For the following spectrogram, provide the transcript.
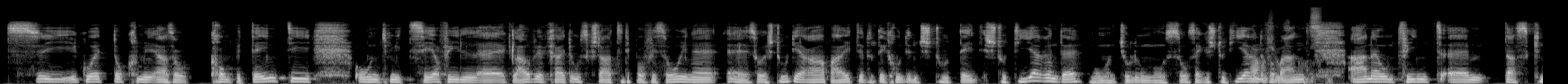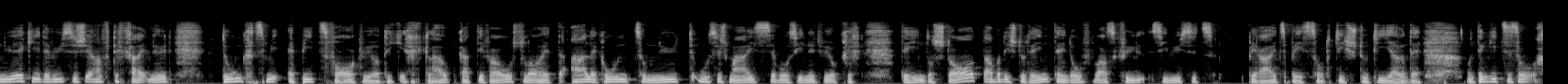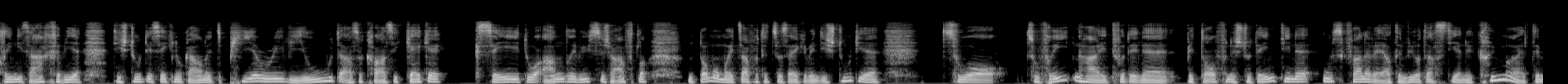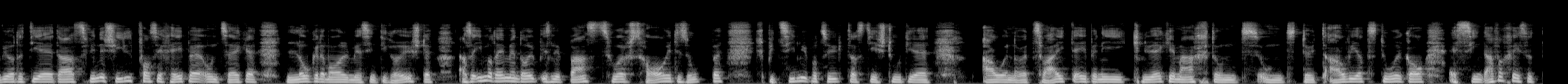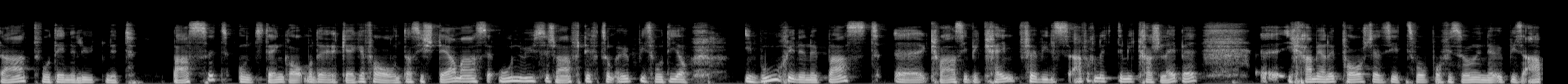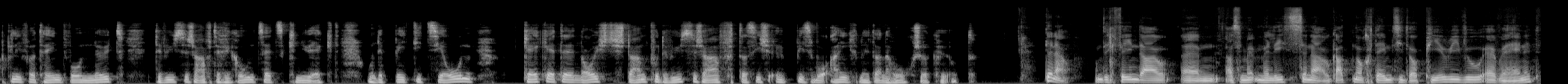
gut dokumentiert, also kompetente und mit sehr viel äh, Glaubwürdigkeit ausgestattete Professorinnen äh, so eine Studie erarbeitet. Und dann kommt ein Student, Studierende, man, Entschuldigung, muss so sagen, Studierendenverband an und findet, ähm, das genüge in der Wissenschaftlichkeit nicht, dunkt es mir ein bisschen fragwürdig. Ich glaube, gerade die Frau Osterloh hat alle Grund zum nichts rausschmeißen, wo sie nicht wirklich dahinter steht, aber die Studenten haben offenbar das Gefühl, sie wissen es bereits besser oder die Studierenden. Und dann gibt es so kleine Sachen wie, die Studie sei noch gar nicht peer-reviewed, also quasi gegen gesehen durch andere Wissenschaftler. Und da muss man jetzt einfach dazu sagen, wenn die Studie zur Zufriedenheit von den betroffenen Studentinnen ausgefallen wäre, dann würde das die nicht kümmern. Dann würden die das wie ein Schild vor sich heben und sagen, schaut mal, wir sind die Größten. Also immer dann, wenn da etwas nicht passt, suchst du das Haar in der Suppe. Ich bin ziemlich überzeugt, dass die Studie auch einer zweiten Ebene Genüge macht und, und dort auch wird durchgehen. Es sind einfach Resultate, die diesen Leuten nicht passen und dann geht man dagegen vor. Und das ist dermaßen unwissenschaftlich, zum etwas, wo dir im Buch ihnen nicht passt, äh, quasi bekämpfen, weil es einfach nicht damit kannst leben. Äh, ich kann mir ja nicht vorstellen, dass die zwei Professorinnen etwas abgeliefert haben, wo nicht der wissenschaftlichen Grundsatz genügt. Und eine Petition gegen den neuesten Stand der Wissenschaft, das ist etwas, wo eigentlich nicht an eine Hochschule gehört. Genau. Und ich finde auch, ähm, also wir, wir lesen auch, gerade nachdem Sie da Peer Review erwähnen,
